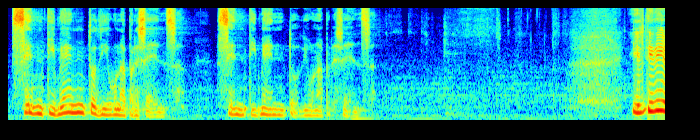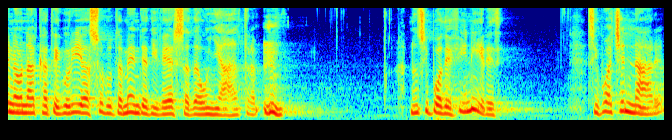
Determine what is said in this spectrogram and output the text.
sentimento di una presenza, sentimento di una presenza. Il divino è una categoria assolutamente diversa da ogni altra. Non si può definire, si può accennare,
